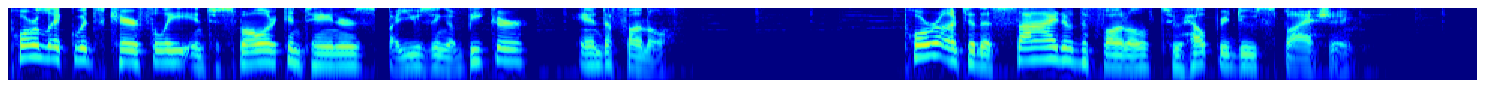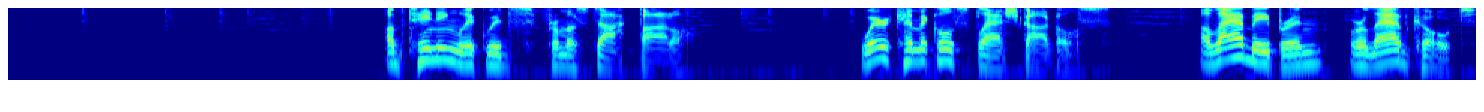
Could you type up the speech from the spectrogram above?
Pour liquids carefully into smaller containers by using a beaker and a funnel. Pour onto the side of the funnel to help reduce splashing. Obtaining liquids from a stock bottle. Wear chemical splash goggles. A lab apron or lab coat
